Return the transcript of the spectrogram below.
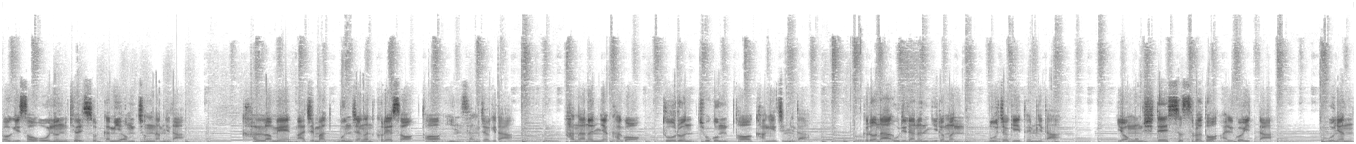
거기서 오는 결속감이 엄청납니다. 칼럼의 마지막 문장은 그래서 더 인상적이다. 하나는 약하고 둘은 조금 더 강해집니다. 그러나 우리라는 이름은 무적이 됩니다. 영웅시대 스스로도 알고 있다. 5년,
